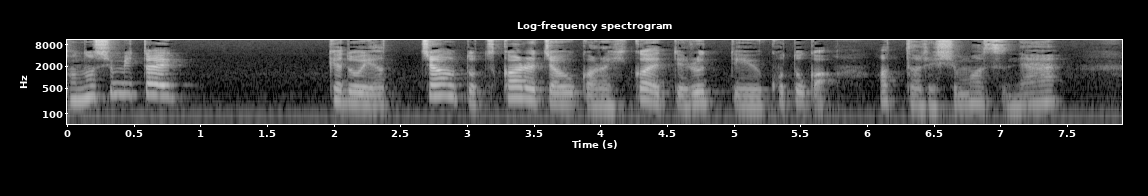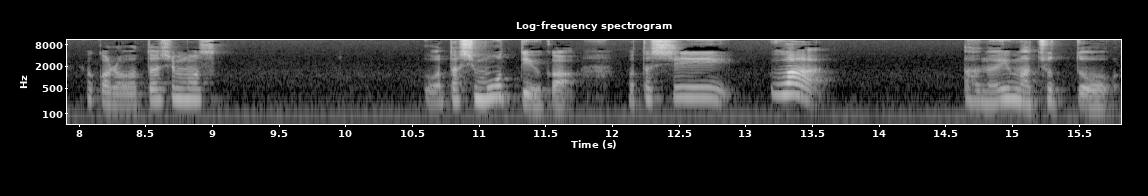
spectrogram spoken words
楽しみたいけどやっちゃうと疲れちゃうから控えてるっていうことがあったりしますね。だから私も私もっていうか私はあの今ちょっと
